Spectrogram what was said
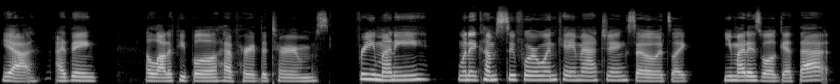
Yeah, I think a lot of people have heard the terms free money when it comes to 401k matching, so it's like you might as well get that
